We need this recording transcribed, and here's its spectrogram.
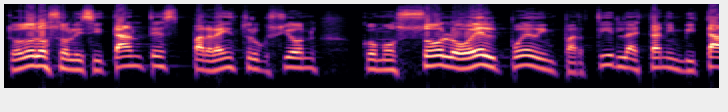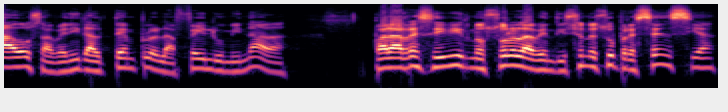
todos los solicitantes para la instrucción, como solo Él puede impartirla, están invitados a venir al templo de la fe iluminada para recibir no solo la bendición de su presencia,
